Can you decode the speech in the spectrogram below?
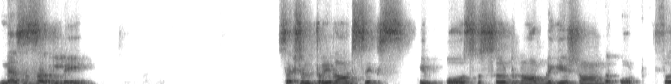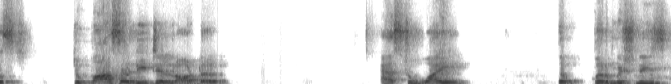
Necessarily, Section 306 imposes certain obligation on the court. First, to pass a detailed order as to why the permission is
